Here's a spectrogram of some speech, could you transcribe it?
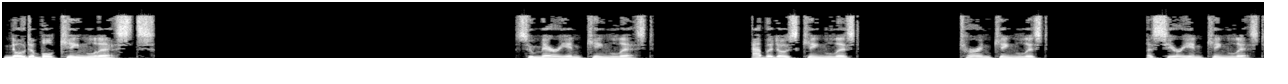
Notable king lists Sumerian king list Abydos king list Turin king list Assyrian king list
